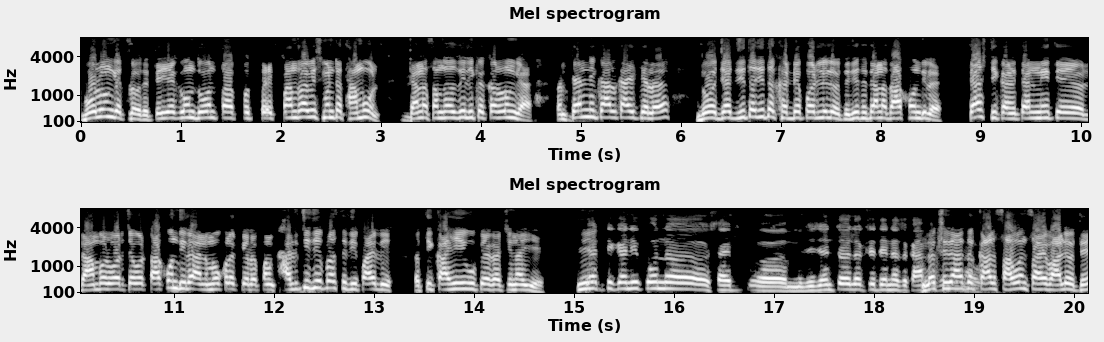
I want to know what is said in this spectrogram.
बोलून घेतलं होतं. ते एकूण दोन तास एक पंधरा वीस मिनिटं थांबून त्यांना समजा दिली की करून घ्या. पण त्यांनी काल काय केलं? दो जिथं जिथं खड्डे पडलेले होते जिथे त्यांना दाखवून दिलं त्याच ठिकाणी त्यांनी ते डांबर वरच्यावर टाकून दिलं आणि मोकळं केलं. पण खालची जी परिस्थिती पाहिली तर ती काही उपयोगाची नाहीये. या ठिकाणी कोण अं, साहेब अं, म्हणजे ज्यांचं लक्ष देण्याचं काम लक्ष देण्याचं काल सावंत साहेब आले होते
